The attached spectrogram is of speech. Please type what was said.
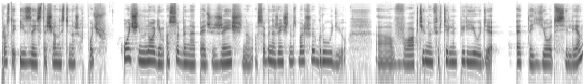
просто из-за истощенности наших почв. Очень многим, особенно, опять же, женщинам, особенно женщинам с большой грудью, а, в активном фертильном периоде, это йод, селен,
